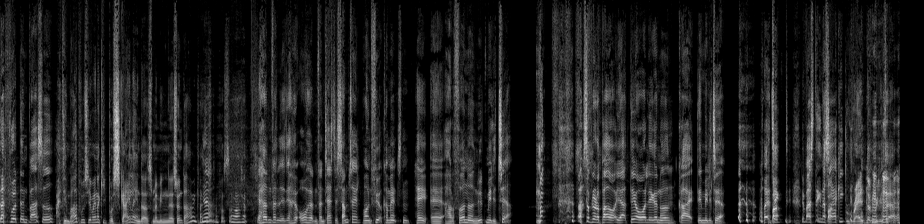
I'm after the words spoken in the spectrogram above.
der burde den bare sidde. Ej, det er meget pudsigt. Jeg var inde og kigge på Skylanders med min uh, søn Darwin, faktisk. Ja. Jeg- havde den, jeg hør- overhørte en fantastisk samtale, hvor en fyr kom ind sådan, hey, øh, har du fået noget nyt militær? og så blev der peget over, ja, derovre ligger noget mm. grej, det er militær. Og jeg tænkte, det er bare Sten og Saki, Bare random militær.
